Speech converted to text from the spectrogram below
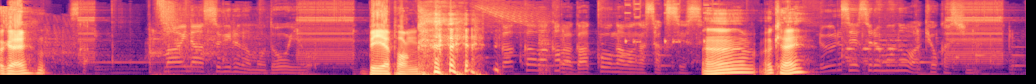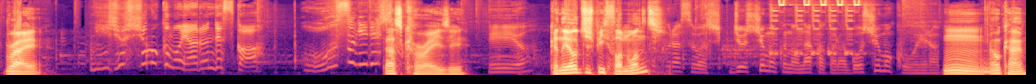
Okay. Beer pong. um, okay. Right. That's crazy. Can they all just be fun ones? Hmm, okay.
